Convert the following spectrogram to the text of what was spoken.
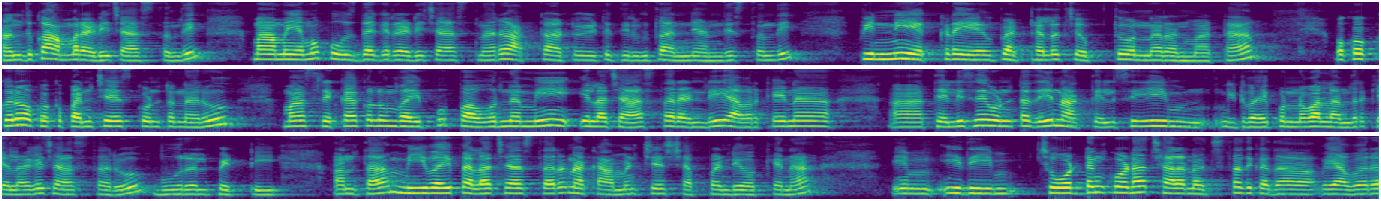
అందుకు అమ్మ రెడీ చేస్తుంది. మామయ్య ఏమో పూజ దగ్గర రెడీ చేస్తున్నారు. అక్క అటు ఇటు తిరుగుతూ అన్నీ అందిస్తుంది. పిన్ని ఎక్కడ ఏవి పెట్టాలో చెప్తూ ఉన్నారనమాట ఒక్కొక్కరు ఒక్కొక్క పని చేసుకుంటున్నారు. మా శ్రీకాకుళం వైపు పౌర్ణమి ఇలా చేస్తారండి. ఎవరికైనా తెలిసే ఉంటుంది. నాకు తెలిసి ఇటువైపు ఉన్న వాళ్ళందరికీ ఇలాగే చేస్తారు. బూరెలు పెట్టి అంతా. మీ వైపు ఎలా చేస్తారో నాకు కామెంట్ చేసి చెప్పండి ఓకేనా? ఇది చూడడం కూడా చాలా నచ్చుతుంది కదా. ఎవరి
